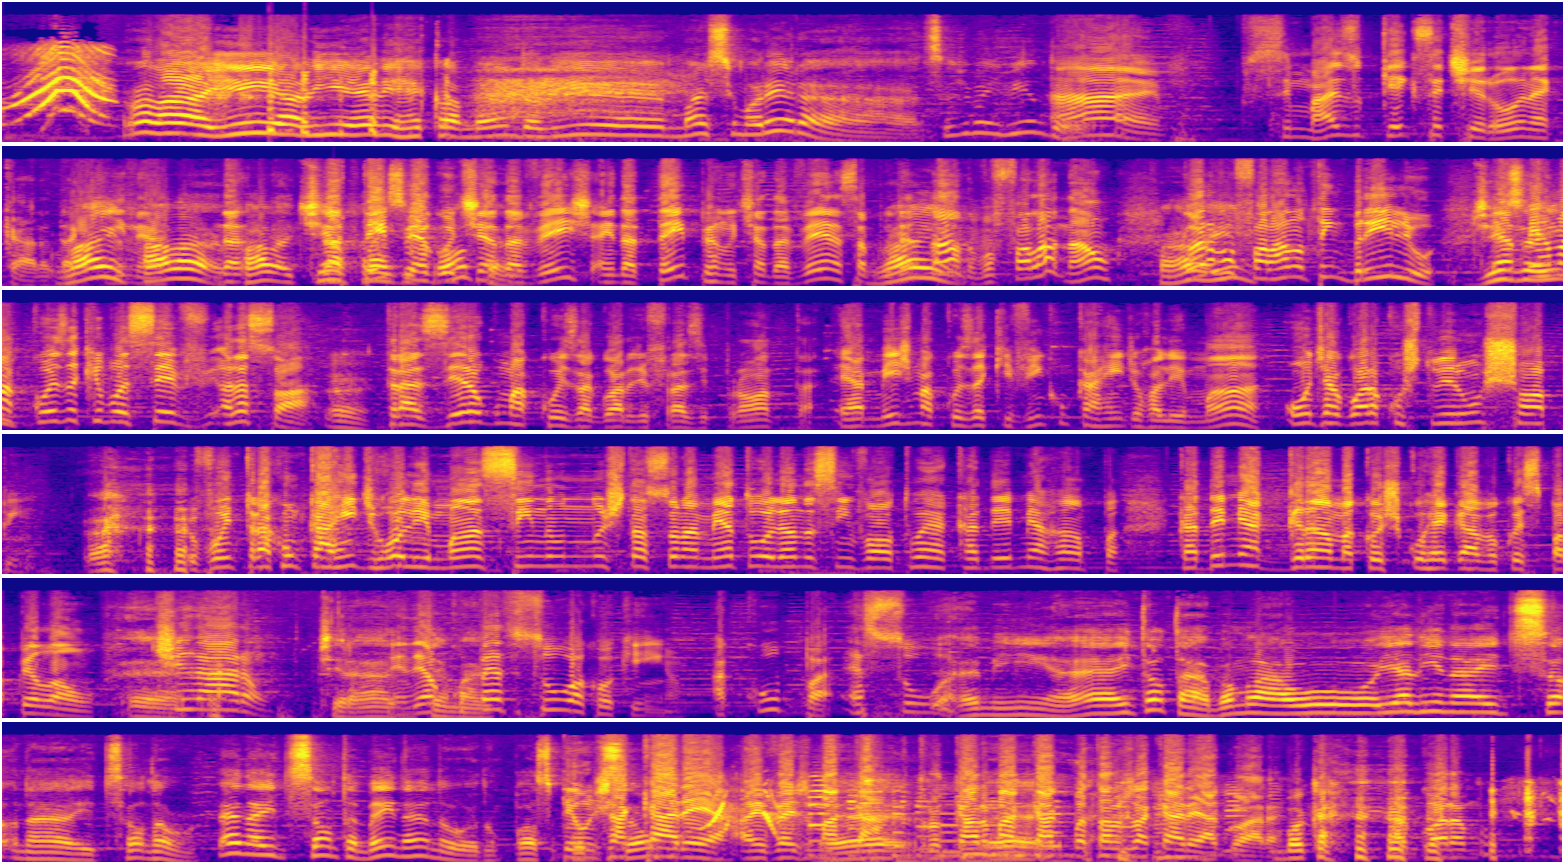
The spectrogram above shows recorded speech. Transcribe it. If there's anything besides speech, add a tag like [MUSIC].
Olha lá, aí ali ele reclamando ali, é Márcio Moreira. Seja bem-vindo. Ai, se mais o que que você tirou, né, cara? Daqui, Vai, né? fala- Ainda- fala, tinha ainda tem perguntinha pronta? da vez? Ainda tem perguntinha da vez nessa Vai. Não, não vou falar não. Fala agora eu aí. vou falar, não tem brilho. é Diz a aí. mesma coisa que você. Olha só, Ah. trazer alguma coisa agora de frase pronta é a mesma coisa que vir com um carrinho de rolimã, onde agora construíram um shopping. Eu vou entrar com um carrinho de rolimã assim no, no estacionamento, olhando assim em volta. Ué, cadê minha rampa? Cadê minha grama que eu escorregava com esse papelão? É. Tiraram. Tiraram, Entendeu? A culpa mais. é sua, Coquinho. A culpa é sua. É minha. É, então tá, vamos lá. O, e ali na edição. Na edição não. É na edição também, né? No, no pós Tem um jacaré ao invés de macaco. É, Trocaram o é. macaco e botaram jacaré agora. Boca... Agora. [LAUGHS]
